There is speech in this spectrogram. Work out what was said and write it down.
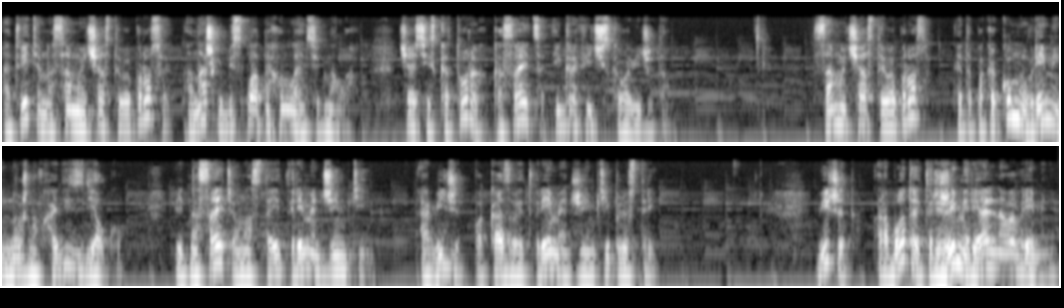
ответим на самые частые вопросы о наших бесплатных онлайн-сигналах, часть из которых касается и графического виджета. Самый частый вопрос это по какому времени нужно входить в сделку, ведь на сайте у нас стоит время GMT, а виджет показывает время GMT плюс 3. Виджет работает в режиме реального времени,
